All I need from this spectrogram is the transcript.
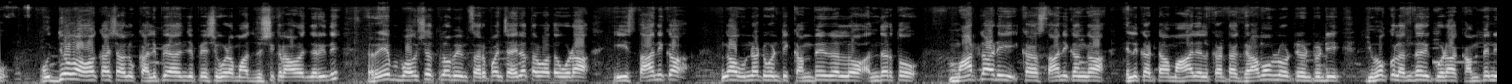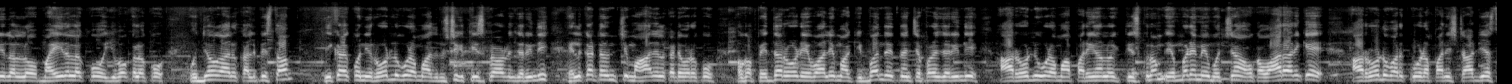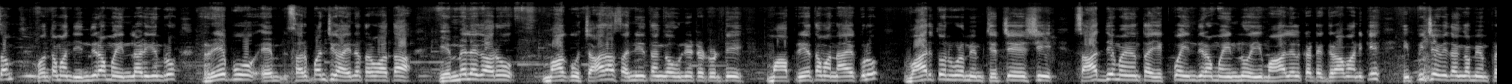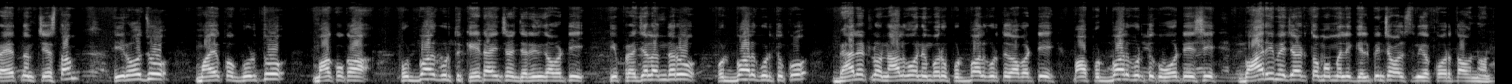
ఉద్యోగ అవకాశాలు కలిపేయాలని చెప్పేసి కూడా మా దృష్టికి రావడం జరిగింది. రేపు భవిష్యత్తులో మేము సర్పంచ్ అయిన తర్వాత కూడా ఈ స్థానికంగా ఉన్నటువంటి కంపెనీలలో అందరితో మాట్లాడి ఇక్కడ స్థానికంగా ఎలికట్ట మహాల్ ఎలికట్ట గ్రామంలో ఉన్నటువంటి యువకులందరికీ కూడా కంపెనీలలో మహిళలకు యువకులకు ఉద్యోగాలు కల్పిస్తాం. ఇక్కడ కొన్ని రోడ్లు కూడా మా దృష్టికి తీసుకురావడం జరిగింది. ఎలికట్ట నుంచి మహాల్ ఎలికట్ట వరకు ఒక పెద్ద రోడ్ ఇవ్వాలి మాకు ఇబ్బంది అవుతుందని చెప్పడం జరిగింది. ఆ రోడ్ని కూడా మా పరిగణలోకి తీసుకున్నాం. వెంబడే మేము వచ్చిన ఒక వారానికే ఆ రోడ్డు వరకు కూడా పని స్టార్ట్ చేస్తాం. కొంతమంది ఇందిరమ్మ ఇండ్లు అడిగినారు. రేపు ఎం- సర్పంచ్గా అయిన తర్వాత ఎమ్మెల్యే గారు మాకు చాలా సన్నిహితంగా ఉండేటటువంటి మా ప్రియతమ నాయకులు వారితో కూడా మేము చర్చ చేసి సాధ్యమైనంత ఎక్కువ ఇందిరమ్మ ఇండ్లు ఈ మహాలేలకట్ట గ్రామానికి ఇప్పించే విధంగా మేము ప్రయత్నం చేస్తాం. ఈరోజు మా యొక్క గుర్తు మాకు ఒక ఫుట్బాల్ గుర్తు కేటాయించడం జరిగింది కాబట్టి ఈ ప్రజలందరూ ఫుట్బాల్ గుర్తుకు బ్యాలెట్లో నాలుగో నెంబరు ఫుట్బాల్ గుర్తు కాబట్టి మా ఫుట్బాల్ గుర్తుకు ఓటేసి భారీ మెజార్టీతో మమ్మల్ని గెలిపించవలసిందిగా కోరుతా ఉన్నాను.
